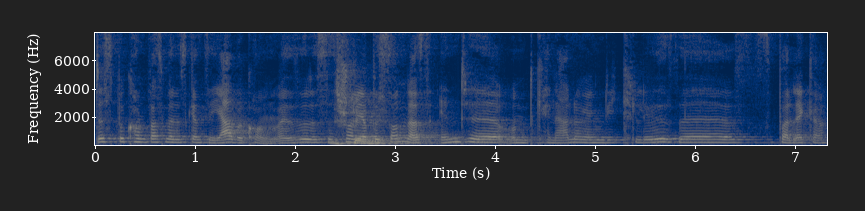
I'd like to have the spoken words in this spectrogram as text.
das bekommt, was man das ganze Jahr bekommt. Also das ist schon stimmt. ja besonders. Ente und keine Ahnung, irgendwie Klöße, super lecker.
